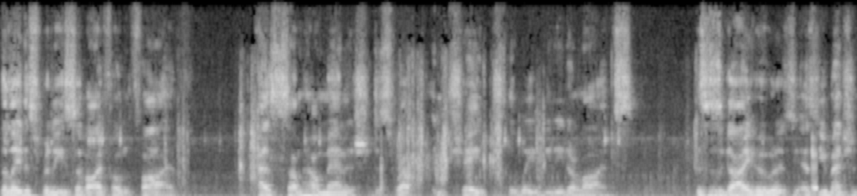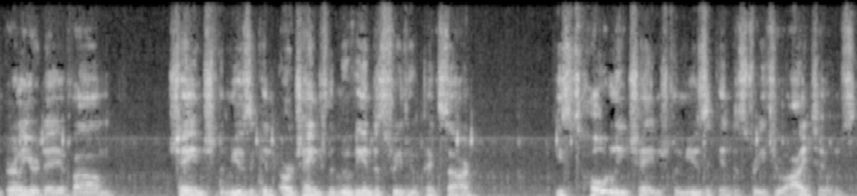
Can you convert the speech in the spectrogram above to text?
the latest release of iPhone 5, has somehow managed to disrupt and change the way we lead our lives. This is a guy who, is, as you mentioned earlier, Dave, um, changed the music in, or changed the movie industry through Pixar. He's totally changed the music industry through iTunes.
